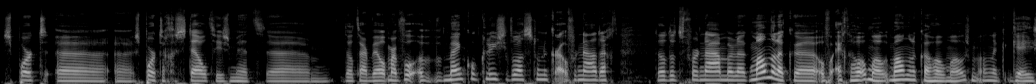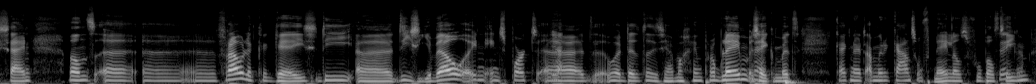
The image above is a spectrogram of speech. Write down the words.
sport, eh, eh, sporten gesteld is met ehm, dat daar wel. Maar mijn conclusie was toen ik erover nadacht dat het voornamelijk mannelijke of echt homo, mannelijke homo's, mannelijke gays zijn. Want eh, eh, eh, vrouwelijke gays, die, eh, die zie je wel in, in sport. eh, Ja. dat, is helemaal geen probleem. Nee. Zeker met kijk naar het Amerikaanse of het Nederlandse voetbalteam. Zeker.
